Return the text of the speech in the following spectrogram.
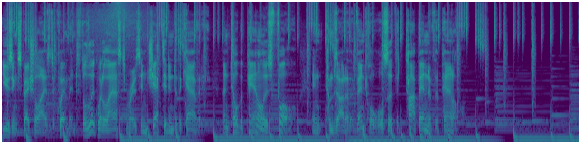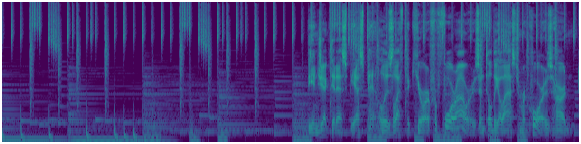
Using specialized equipment, the liquid elastomer is injected into the cavity until the panel is full and comes out of the vent holes at the top end of the panel. The injected SPS panel is left to cure for 4 hours until the elastomer core is hardened.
